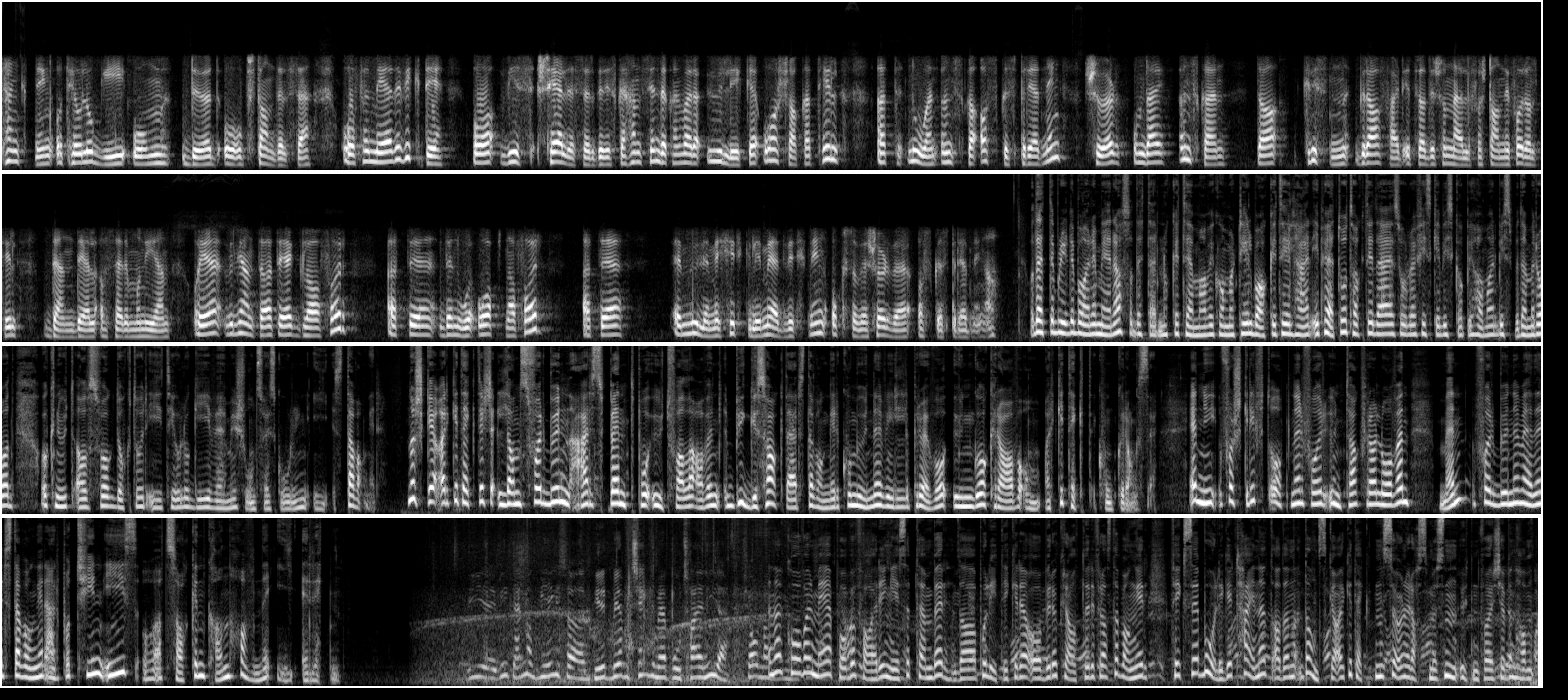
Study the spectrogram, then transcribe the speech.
tenkning og teologi om død og oppstandelse. Og for meg er det viktig å vise sjelesørgeriske hensyn. Det kan være ulike årsaker til at noen ønsker askespredning, sjøl om de ønsker en da kristen gravferd i tradisjonell forstand i forhold til den del av seremonien. Og Jeg vil gjenta at jeg er glad for at eh, det nå er åpna for at det er mulig med kirkelig medvirkning også ved selve askespredninga. Og dette blir det bare mer av, så dette er nok et tema vi kommer tilbake til her i P2. Takk til deg, Solveig Fiske, biskop i Hamar bispedømmeråd, og Knut Alsvåg, doktor i teologi ved Misjonshøgskolen i Stavanger. Norske arkitekters landsforbund er spent på utfallet av en byggesak der Stavanger kommune vil prøve å unngå kravet om arkitektkonkurranse. En ny forskrift åpner for unntak fra loven, men forbundet mener Stavanger er på tynn is, og at saken kan havne i retten. Øh, NRK var med på befaring i september, da politikere og byråkrater fra Stavanger fikk se boliger tegnet av den danske arkitekten Søren Rasmussen utenfor København.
